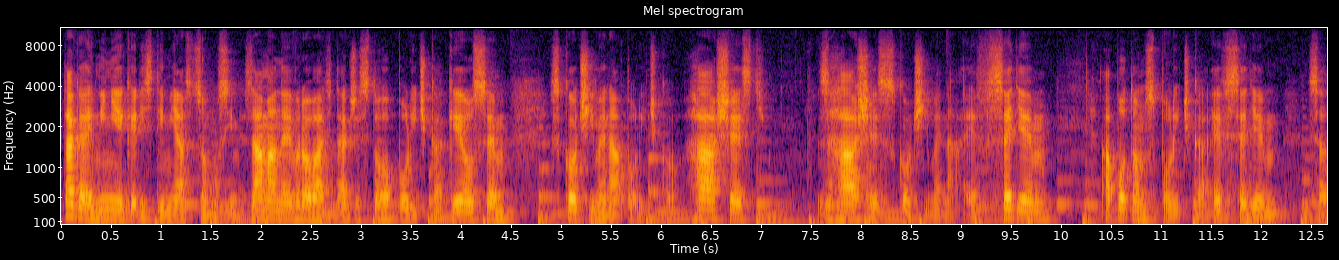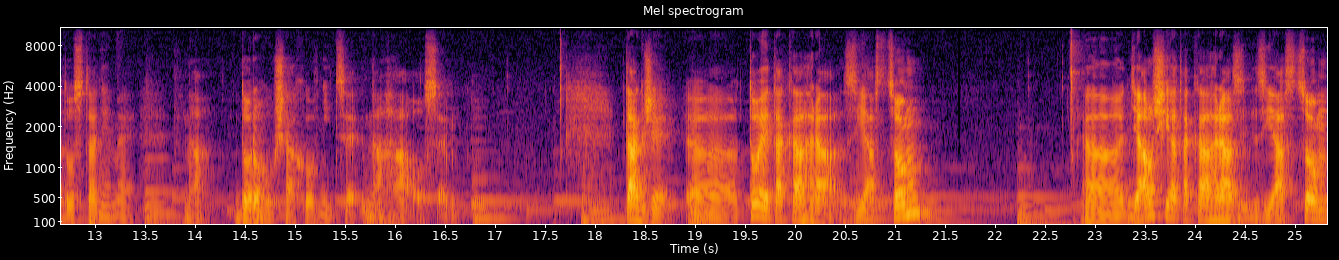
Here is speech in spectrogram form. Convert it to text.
Tak aj my niekedy s tým jazdcom musíme zamanévrovať, takže z toho polička G8 skočíme na poličko H6, z H6 skočíme na F7 a potom z polička F7 sa dostaneme na do rohu šachovnice na H8. Takže e, to je taká hra s jazdcom. E, ďalšia taká hra s jazdcom,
